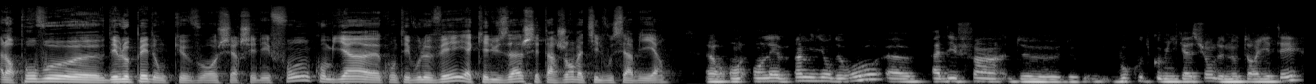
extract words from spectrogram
Alors pour vous euh, développer, donc vous recherchez des fonds. Combien euh, comptez-vous lever et à quel usage cet argent va-t-il vous servir? Alors, on, lève un million d'euros à des fins de, beaucoup de communication, de notoriété,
